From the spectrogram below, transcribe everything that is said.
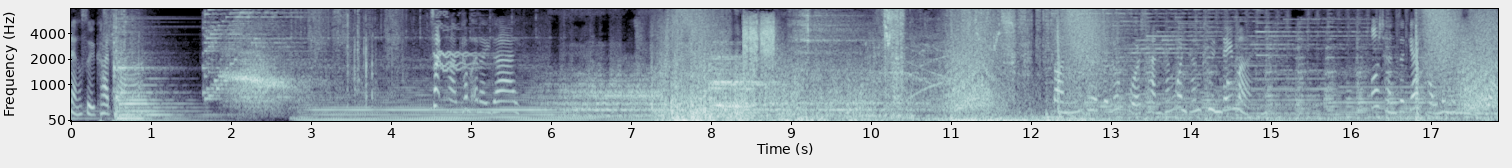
หนังสือคาถาฉันหาทำอะไรได้ ตอนนี้เธอจะลูกหัวฉันทั้งวันทั้งคืนได้ไหมโอ้ฉันจะแก้ไขมันยังไงดีล่ะ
